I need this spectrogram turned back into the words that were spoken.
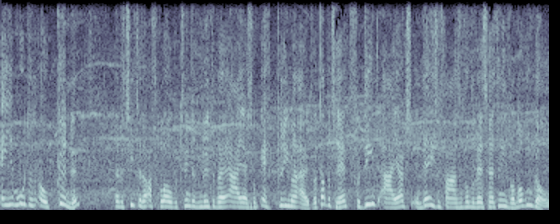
En je moet het ook kunnen. En het ziet er de afgelopen 20 minuten bij Ajax ook echt prima uit. Wat dat betreft verdient Ajax in deze fase van de wedstrijd in ieder geval nog een goal.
